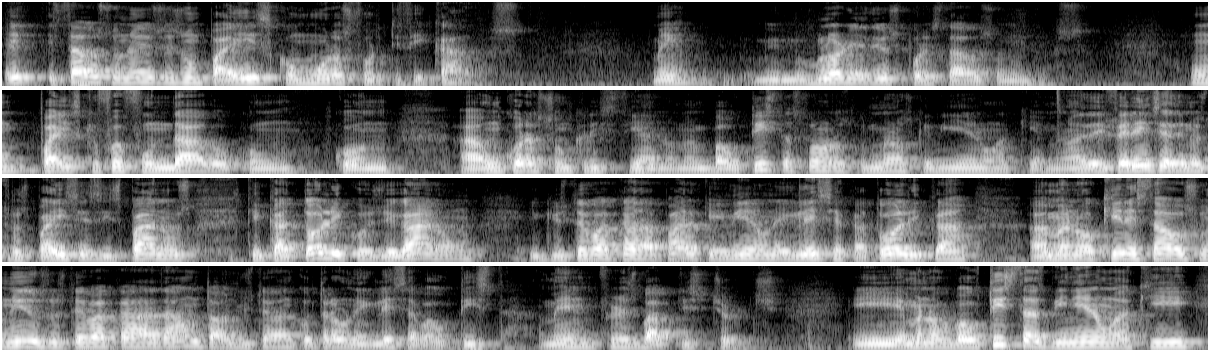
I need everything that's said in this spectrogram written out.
eh, Estados Unidos es un país con muros fortificados. Gloria a Dios por Estados Unidos un país que fue fundado con, con ah, un corazón cristiano. ¿no? Bautistas fueron los primeros que vinieron aquí. A diferencia de nuestros países hispanos, que católicos llegaron y que usted va a cada parque y mira una iglesia católica. Hermano, aquí en Estados Unidos usted va a cada downtown y usted va a encontrar una iglesia bautista. Amén. First Baptist Church. Y hermanos bautistas vinieron aquí,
